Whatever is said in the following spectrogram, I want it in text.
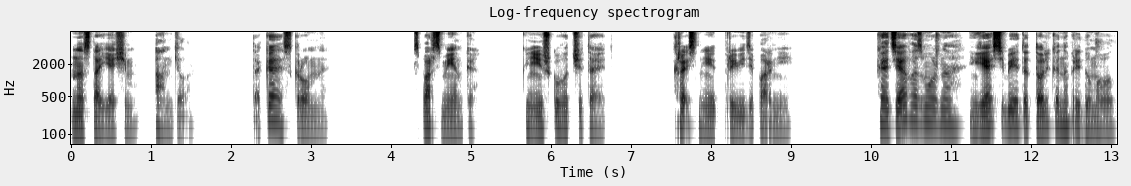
настоящим ангелом. Такая скромная. Спортсменка. Книжку вот читает. Краснеет при виде парней. Хотя, возможно, я себе это только напридумывал.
